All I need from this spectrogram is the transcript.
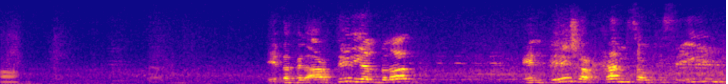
آه. يبقى في ال arterial blood ال pressure 95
